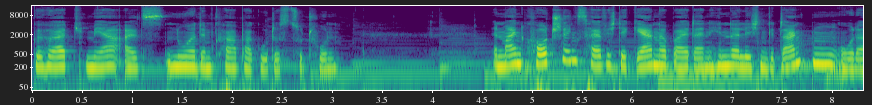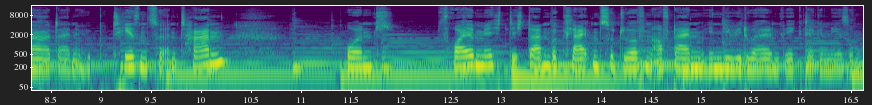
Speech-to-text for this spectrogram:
gehört mehr als nur dem Körper Gutes zu tun. In meinen Coachings helfe ich dir gerne dabei, deine hinderlichen Gedanken oder deine Hypothesen zu enttarnen und freue mich, dich dann begleiten zu dürfen auf deinem individuellen Weg der Genesung.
